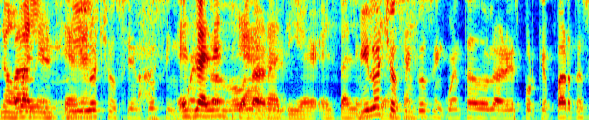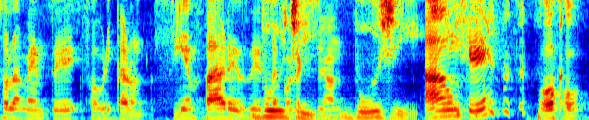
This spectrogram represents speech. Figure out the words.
no, Valenciaga. En 1850 Es Valenciaga, dear. Es Valenciaga. 1850 dólares porque aparte solamente fabricaron 100 pares de esta colección. Bougie. Aunque, ojo,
